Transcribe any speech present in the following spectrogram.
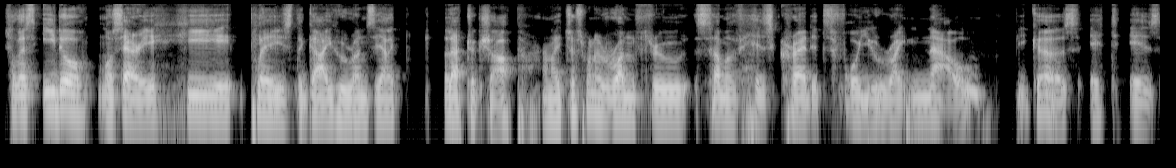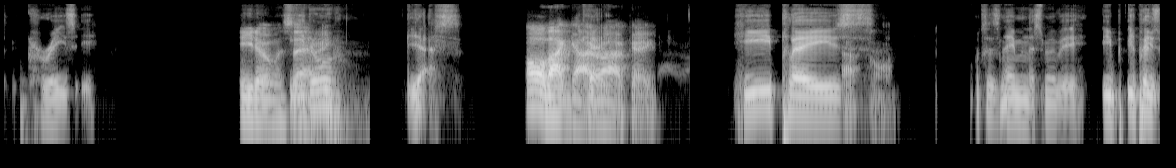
So this Ido Mosseri, he plays the guy who runs the electric shop. And I just want to run through some of his credits for you right now because it is crazy. Ido Mosseri. Ido, yes, Oh, that guy, Okay. right? Okay. he plays. What's his name in this movie? He he plays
